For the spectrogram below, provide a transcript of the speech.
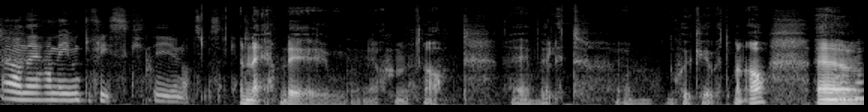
Ja nej han är ju inte frisk. Det är ju något som är säkert. nej, det är ja, mm, ja, väldigt eh, sjuk i huvudet. Men ja. Eh,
